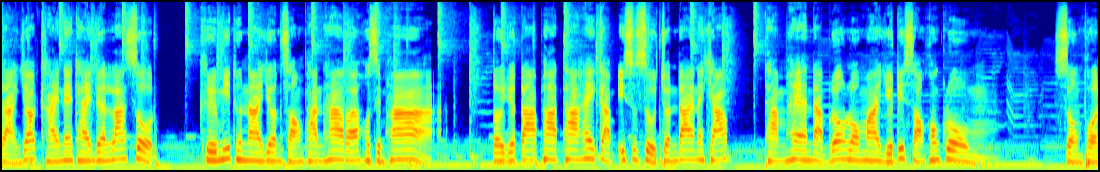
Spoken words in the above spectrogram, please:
จากยอดขายในไทยเดือนล่าสุด คือมิถุนายน 2565โตโยต้าพลาดท่าให้กับ Isuzu จนได้นะครับ ทำให้อันดับร่วงลงมาอยู่ที่ 2 ของกลุ่ม ส่งผล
